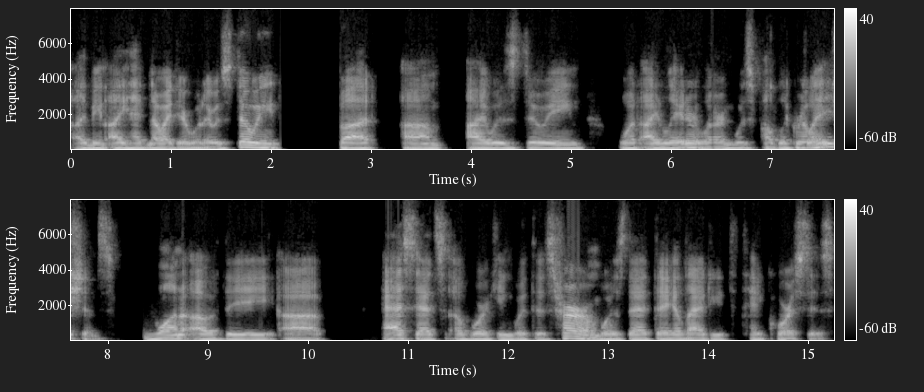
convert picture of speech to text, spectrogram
I mean, I had no idea what I was doing, but, um, I was doing what I later learned was public relations. One of the, uh, assets of working with this firm was that they allowed you to take courses.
